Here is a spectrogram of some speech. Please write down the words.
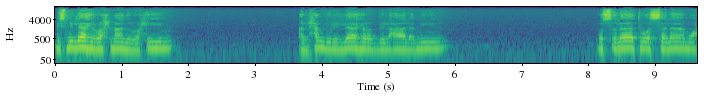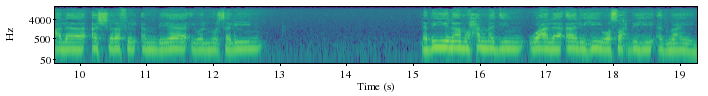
بسم الله الرحمن الرحيم. الحمد لله رب العالمين. والصلاة والسلام على أشرف الأنبياء والمرسلين. نبينا محمد وعلى آله وصحبه أجمعين.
